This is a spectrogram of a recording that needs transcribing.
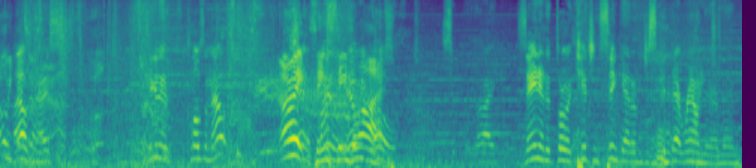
Oh, he that was nice. Is he going to close him out? All right, Zayn finally, stays alive. So, all right, Zayn had to throw a kitchen sink at him just to get that round there, man.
